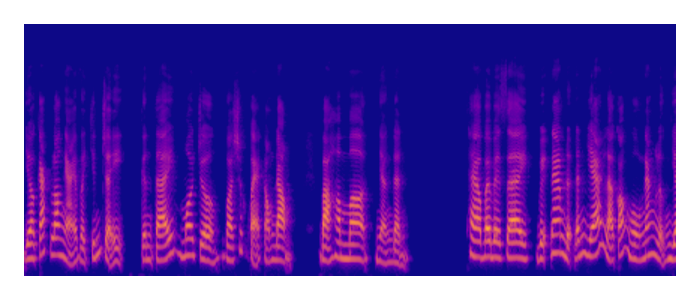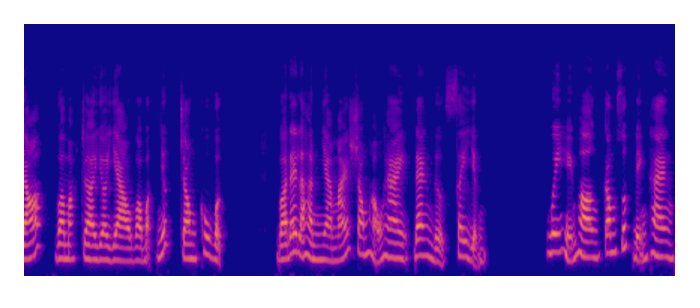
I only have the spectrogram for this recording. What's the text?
do các lo ngại về chính trị, kinh tế, môi trường và sức khỏe cộng đồng, bà Hummer nhận định. Theo BBC, Việt Nam được đánh giá là có nguồn năng lượng gió và mặt trời dồi dào và bậc nhất trong khu vực. Và đây là hình nhà máy sông Hậu 2 đang được xây dựng. Nguy hiểm hơn, công suất điện than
